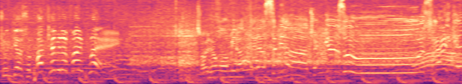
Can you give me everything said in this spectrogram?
중견수 박혜민의 파인 플레이. 조형호 밀어 때렸습니다. 중견수 슬라이드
